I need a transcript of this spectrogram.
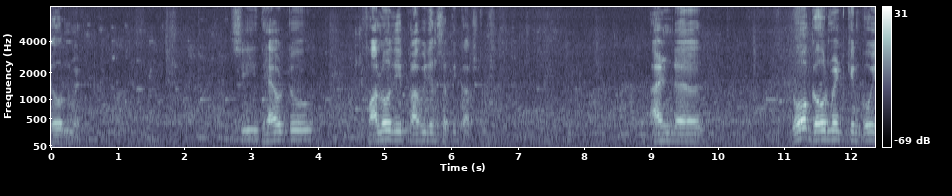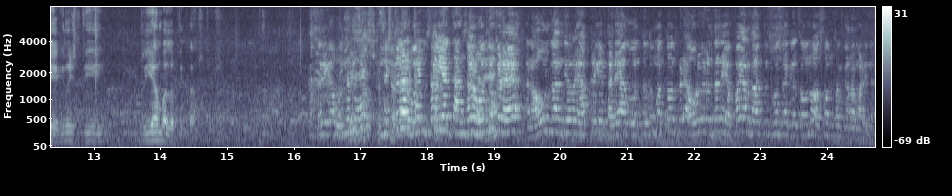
government see have to follow the provisions of the constitution. And uh, no government can go against the preamble of the constitution. ಅಂತ ಸರ್, ಒಂದು ಕಡೆ ರಾಹುಲ್ ಗಾಂಧಿ ಅವರ ಯಾತ್ರೆಗೆ ತಡೆ ಆಗುವಂತದ್ದು ಮತ್ತೊಂದು ಕಡೆ ಅವ್ರ ವಿರುದ್ಧನೇ ಎಫ್ಐಆರ್ ದಾಖಲಿಸುವಂತ ಕೆಲಸವನ್ನು ಅಸ್ಸಾಂ ಸರ್ಕಾರ ಮಾಡಿದೆ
